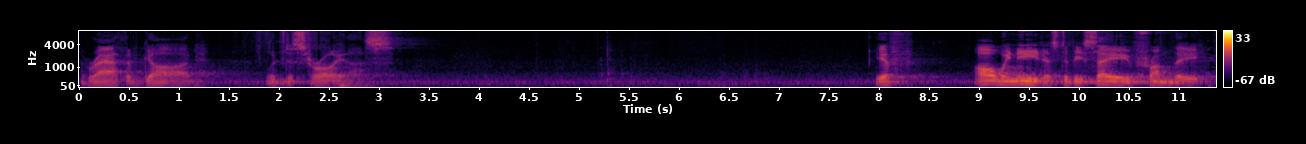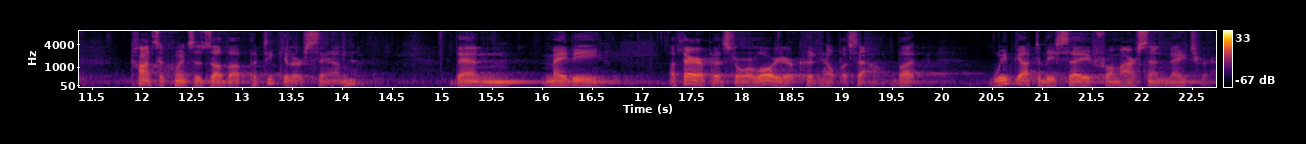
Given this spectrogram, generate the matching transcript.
the wrath of God would destroy us. If all we need is to be saved from the consequences of a particular sin, then maybe a therapist or a lawyer could help us out. But we've got to be saved from our sin nature.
